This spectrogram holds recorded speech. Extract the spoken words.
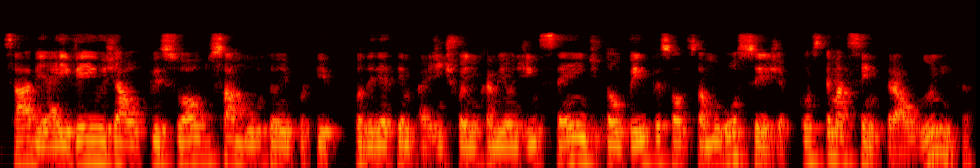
sabe? Aí veio já o pessoal do SAMU também, porque poderia ter. A gente foi no caminhão de incêndio, então veio o pessoal do SAMU. Ou seja, quando você tem uma central única,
